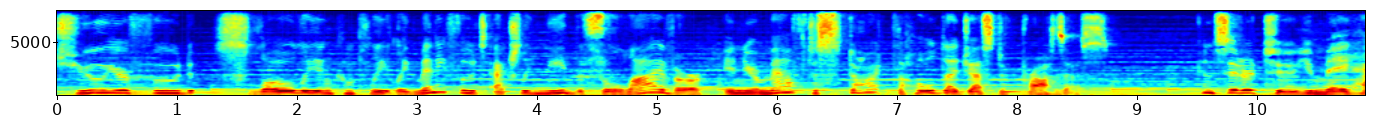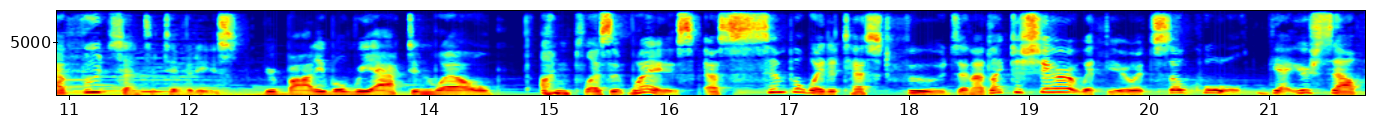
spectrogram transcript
Chew your food slowly and completely. Many foods actually need the saliva in your mouth to start the whole digestive process. Consider too, you may have food sensitivities. Your body will react in, well, unpleasant ways. A simple way to test foods, and I'd like to share it with you. It's so cool. Get yourself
